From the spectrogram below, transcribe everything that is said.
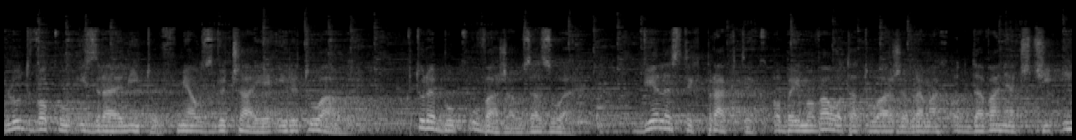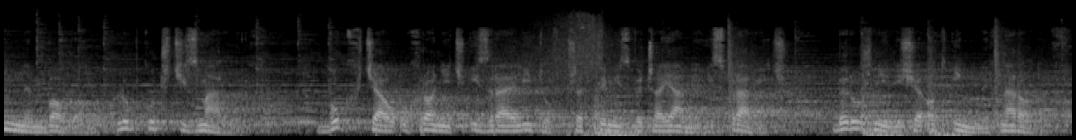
lud wokół Izraelitów miał zwyczaje i rytuały, które Bóg uważał za złe. Wiele z tych praktyk obejmowało tatuaże w ramach oddawania czci innym bogom lub ku czci zmarłych. Bóg chciał uchronić Izraelitów przed tymi zwyczajami i sprawić, by różnili się od innych narodów.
